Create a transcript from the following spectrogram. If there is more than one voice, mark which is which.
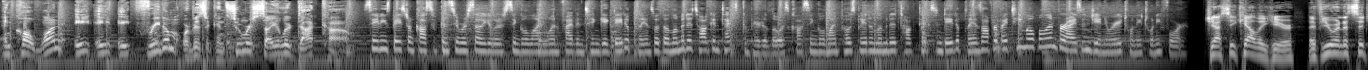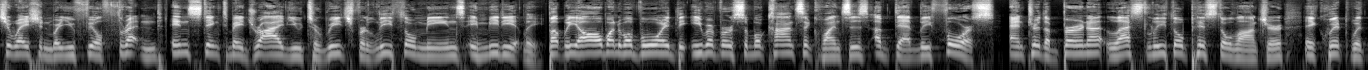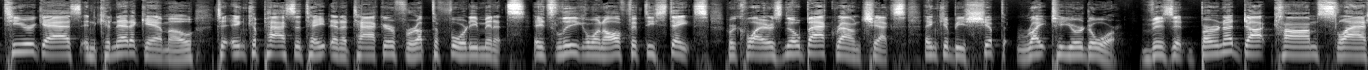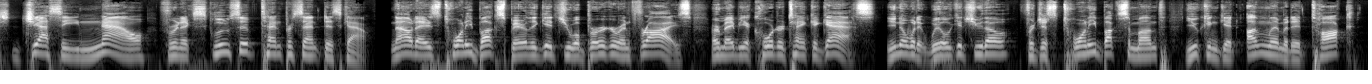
Speaker 1: and call 1 888 freedom or visit consumercellular.com.
Speaker 2: Savings based on cost of consumer cellular single line 1, 5, and 10 gig data plans with unlimited talk and text compared to lowest cost single line postpaid unlimited talk, text, and data plans offered by T Mobile and Verizon January 2024.
Speaker 3: Jesse Kelly here. If you're in a situation where you feel threatened, instinct may drive you to reach for lethal means immediately. But we all want to avoid the irreversible consequences of deadly force. Enter the Byrna less lethal pistol launcher equipped with tear gas and kinetic ammo to incapacitate an attacker for up to 40 minutes. It's legal in all 50 states, requires no background checks, and can be shipped right to your door. Visit Byrna.com slash Jesse now for an exclusive 10% discount. Nowadays, 20 bucks barely gets you a burger and fries, or maybe a quarter tank of gas. You know what it will get you though? For just 20 bucks a month, you can get unlimited talk,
